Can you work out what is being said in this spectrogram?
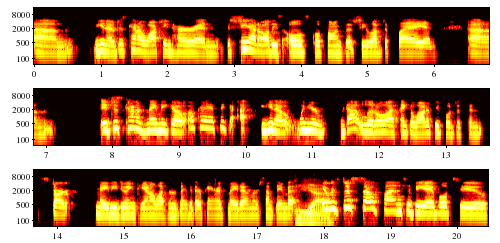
um, you know, just kind of watching her and she had all these old school songs that she loved to play. And um, it just kind of made me go, okay, I think, I, you know, when you're that little, I think a lot of people just start maybe doing piano lessons. Maybe their parents made them or something, but yeah, it was just so fun to be able to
